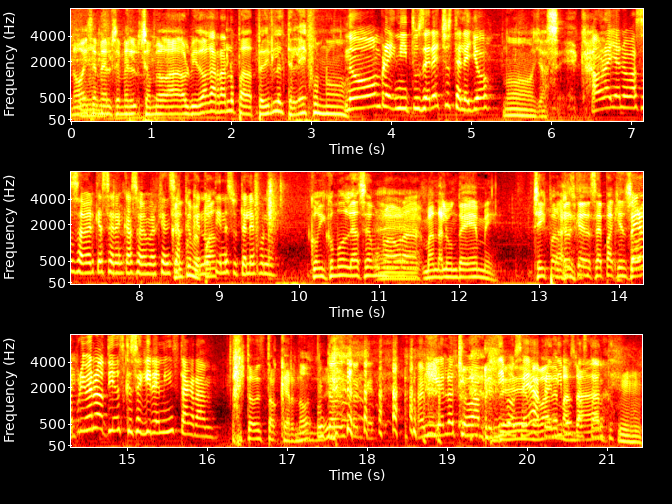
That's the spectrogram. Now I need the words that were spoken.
No, y se me, se, me, se me olvidó agarrarlo para pedirle el teléfono. No, hombre, ni tus derechos te leyó. No, ya sé. ca- Ahora ya no vas a saber qué hacer en caso de emergencia porque no puedan- tiene su teléfono. ¿Y cómo le hace a uno Eh, ahora? Mándale un DM. Sí, pero ¿crees que sepa quién soy? Pero primero lo tienes que seguir en Instagram. Ay, todo es stalker, ¿no? Todo esto que- A Miguel Ochoa aprendimos, Sí, ¿eh? Aprendimos bastante. Ujú.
